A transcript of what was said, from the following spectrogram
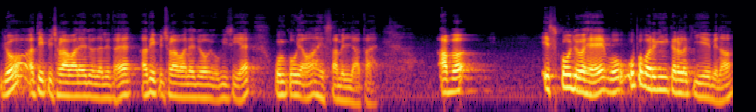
जो अति पिछड़ा वाले जो दलित है, अति पिछड़ा वाले जो ओबीसी है, उनको यहाँ हिस्सा मिल जाता है। अब इसको जो है, वो उपवर्गीकरण किए बिना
